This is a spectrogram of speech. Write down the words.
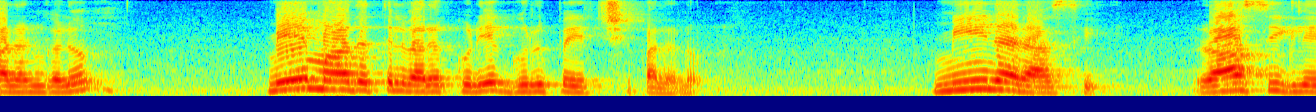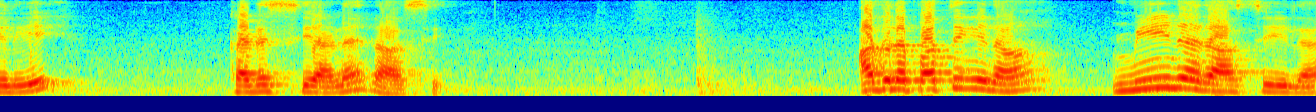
பலன்களும் மே மாதத்தில் வரக்கூடிய குரு பயிற்சி பலனும். மீன ராசி ராசிகளிலேயே கடைசியான ராசி. அதில் பார்த்தீங்கன்னா மீன ராசியில்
